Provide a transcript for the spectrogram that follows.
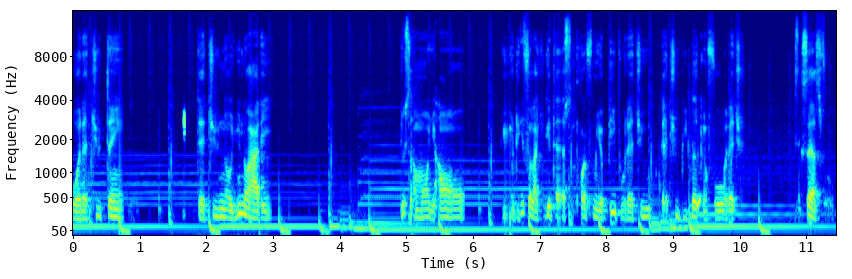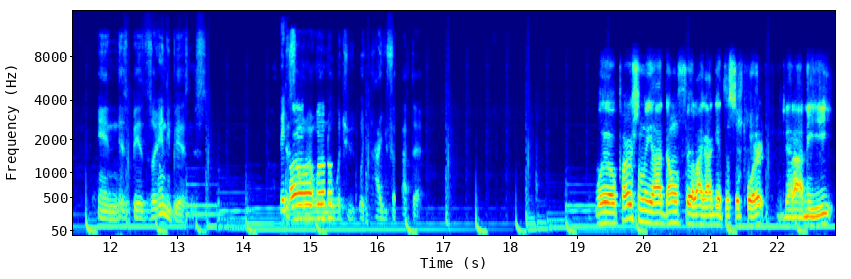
or that you think that you know you know how to do something on your own. You, do you feel like you get that support from your people that you that you be looking for that you successful in this business or any business. That's all I want to know what you what, how you feel about that. Well, personally, I don't feel like I get the support that I need.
